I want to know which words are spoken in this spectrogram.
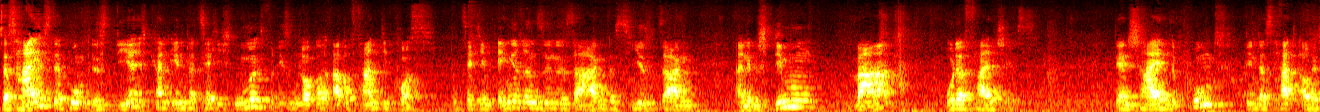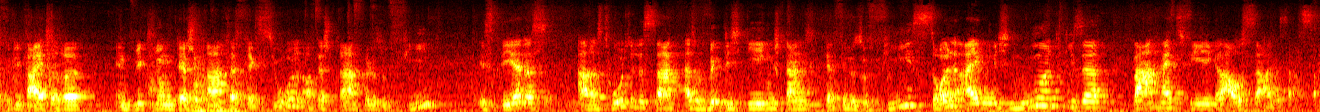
Das heißt, der Punkt ist der, ich kann eben tatsächlich nur von diesem Locker Apophantikos tatsächlich im engeren Sinne sagen, dass hier sozusagen eine Bestimmung wahr oder falsch ist. Der entscheidende Punkt, den das hat, auch jetzt für die weitere Entwicklung der Sprachreflexion auch der Sprachphilosophie, ist der, dass Aristoteles sagt, also wirklich Gegenstand der Philosophie soll eigentlich nur dieser wahrheitsfähige Aussagesatz sein.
